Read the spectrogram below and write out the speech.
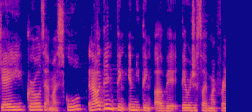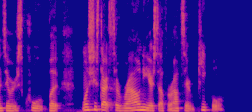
gay girls at my school. And I didn't think anything of it. They were just like my friends, they were just cool. But once you start surrounding yourself around certain people,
